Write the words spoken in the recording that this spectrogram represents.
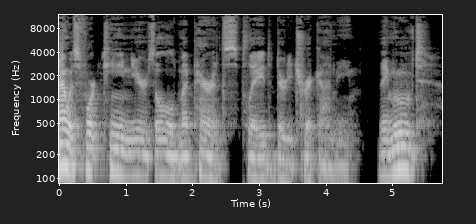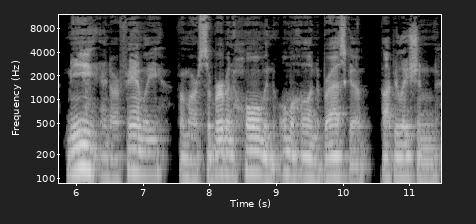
When I was 14 years old, my parents played a dirty trick on me. They moved me and our family from our suburban home in Omaha, Nebraska, population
